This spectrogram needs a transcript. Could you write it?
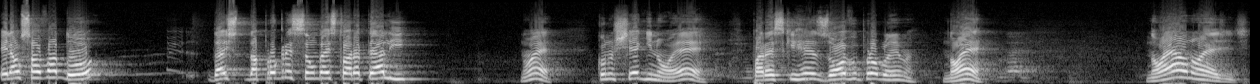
Ele é o salvador da, da progressão da história até ali. Não é? Quando chega em Noé, parece que resolve o problema. Noé? Noé ou não é, gente?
